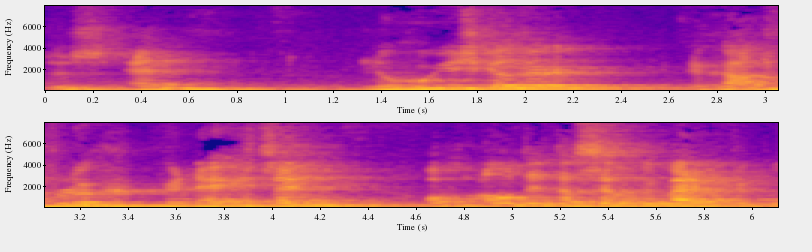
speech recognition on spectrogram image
Dus, en een goede schilder gaat vlug geneigd zijn om altijd datzelfde merk te kopen.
